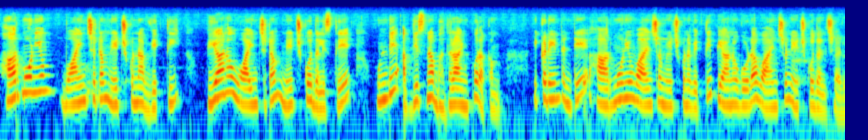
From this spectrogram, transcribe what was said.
హార్మోనియం వాయించటం నేర్చుకున్న వ్యక్తి పియానో వాయించటం నేర్చుకోదలిస్తే ఉండే అభ్యసన బదలాయింపు రకం. ఇక్కడ ఏంటంటే హార్మోనియం వాయించడం నేర్చుకున్న వ్యక్తి పియానో కూడా వాయించడం నేర్చుకోదలిచాడు.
